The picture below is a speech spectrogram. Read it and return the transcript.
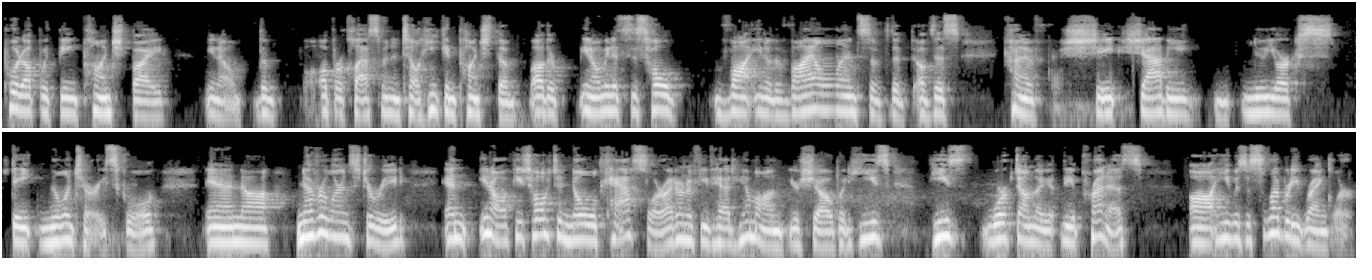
put up with being punched by you know the upperclassmen until he can punch the other you know i mean it's this whole you know the violence of the of this kind of shabby New York State military school, and uh, never learns to read. And you know, if you talk to Noel Casler, I don't know if you've had him on your show, but he's he's worked on the The Apprentice. Uh, he was a celebrity wrangler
